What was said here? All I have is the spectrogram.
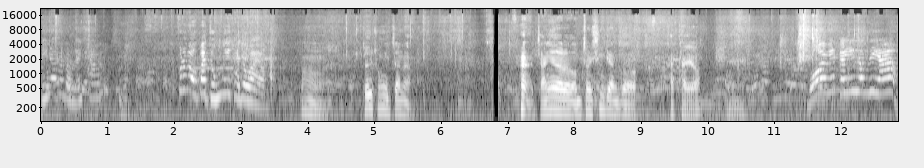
Tí nữa bắt đầu lấy sau. 그러면 오빠 종이 가져와요. 응. 저기 종이 있잖아. 장인어른 엄청 신기한 거 같아요. Cây giống gì không?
